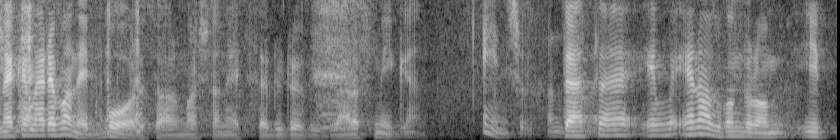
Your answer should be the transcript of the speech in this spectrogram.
Nekem erre van egy borzalmasan egyszerű, rövid válasz, igen. Én is úgy gondolom. Tehát én, én azt gondolom, itt,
